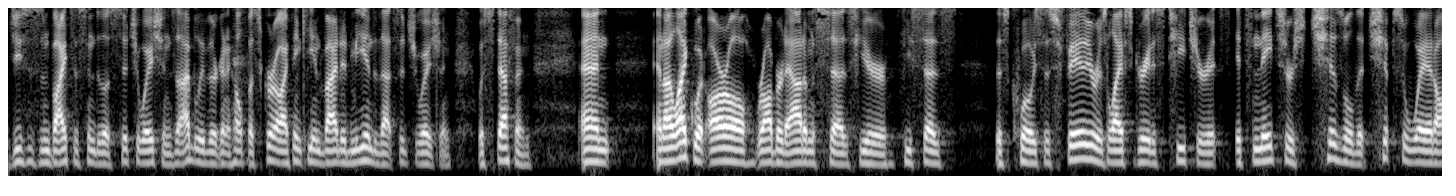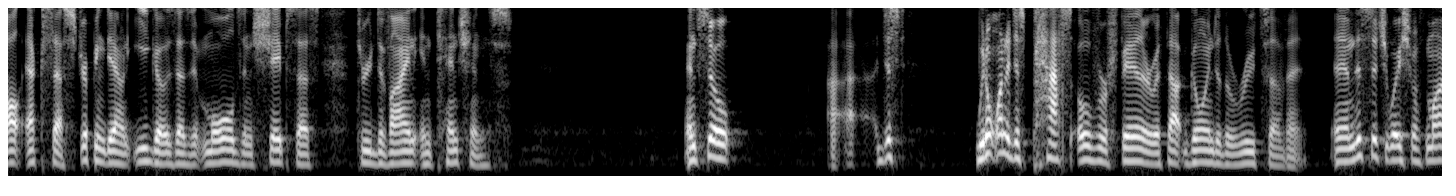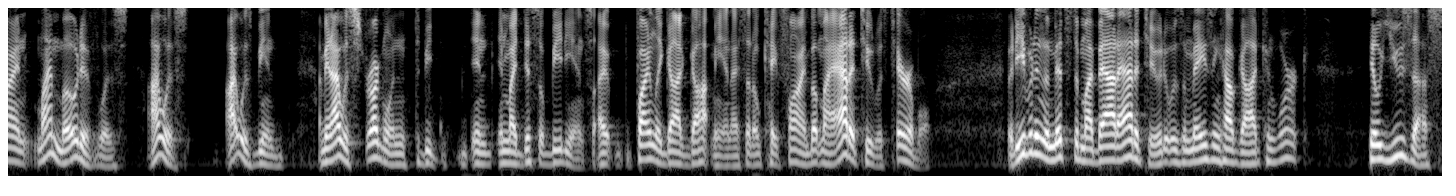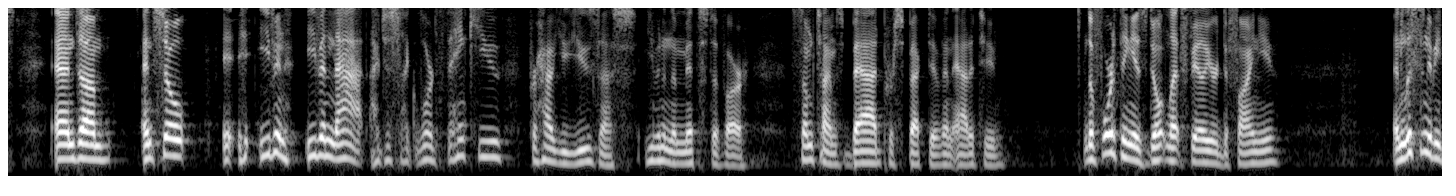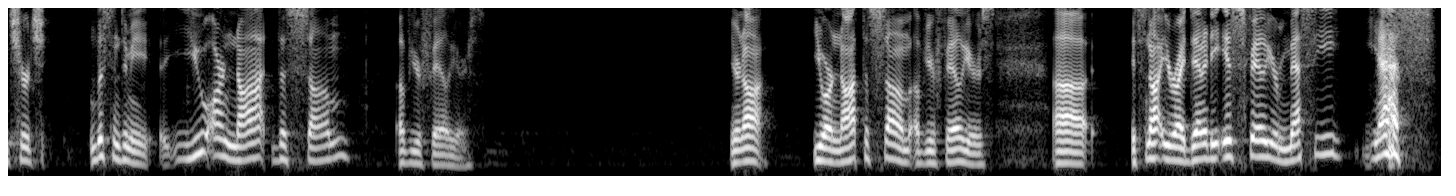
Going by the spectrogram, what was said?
jesus invites us into those situations. I believe they're going to help us grow. I think he invited me into that situation with stefan and and i like what r.l robert adams says here. He says this quote he says failure is life's greatest teacher. It's, it's nature's chisel that chips away at all excess stripping down egos as it molds and shapes us through divine intentions. And so, I just, we don't want to just pass over failure without going to the roots of it. And in this situation with mine, my motive was I was, I was being, I mean, I was struggling to be in, in my disobedience. I, finally, God got me, and I said, okay, fine. But my attitude was terrible. But even in the midst of my bad attitude, it was amazing how God can work. He'll use us. And, um, and so, even, even that, I just like, Lord, thank you for how you use us, even in the midst of our sometimes bad perspective and attitude. The fourth thing is don't let failure define you. And listen to me, church. Listen to me. You are not the sum of your failures. You're not. You are not the sum of your failures. Uh, it's not your identity. Is failure messy? Yes.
